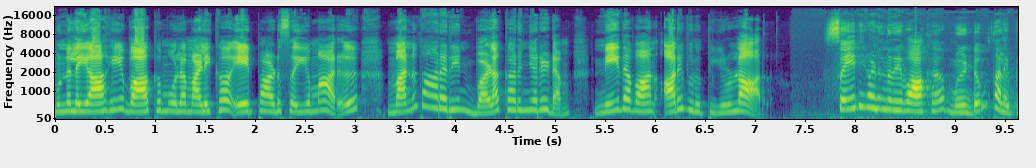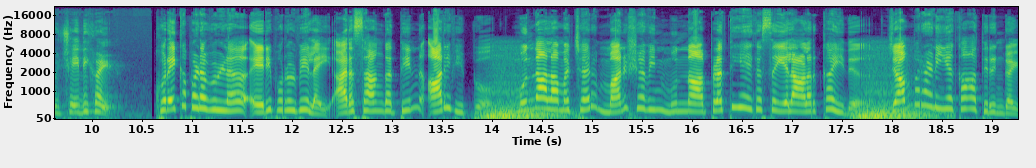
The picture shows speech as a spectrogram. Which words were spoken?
முன்னிலையாகி வாக்குமூலம் அளிக்க ஏற்பாடு செய்யுமாறு மனுதாரரின் வழக்கறிஞரிடம் நீதவான் அறிவுறுத்தியுள்ளார். செய்திகள் நிறைவாக மீண்டும் தலைப்புச் செய்திகள். குறைக்கப்படவுள்ள எரிபொருள் விலை அரசாங்கத்தின் அறிவிப்பு. முன்னாள் அமைச்சர் மனுஷவின் முன்னாள் பிரத்யேக செயலாளர் கைது. ஜம்பரணிய காத்திருங்கள்.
